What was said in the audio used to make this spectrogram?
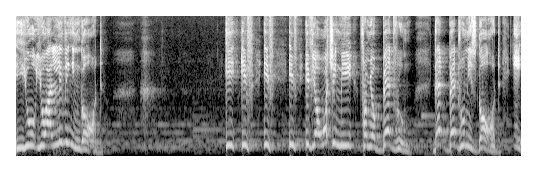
You you are living in God. If if if if you're watching me from your bedroom, that bedroom is God. He,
